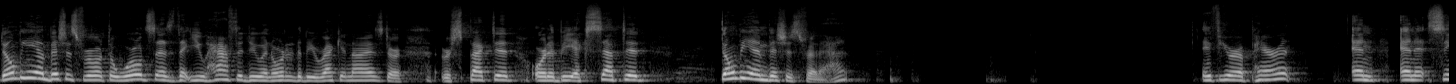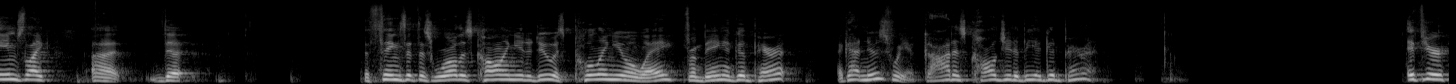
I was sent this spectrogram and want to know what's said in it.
Don't be ambitious for what the world says that you have to do in order to be recognized or respected or to be accepted. Don't be ambitious for that. If you're a parent and, and it seems like uh, the, the things that this world is calling you to do is pulling you away from being a good parent, I got news for you. God has called you to be a good parent. If you're,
